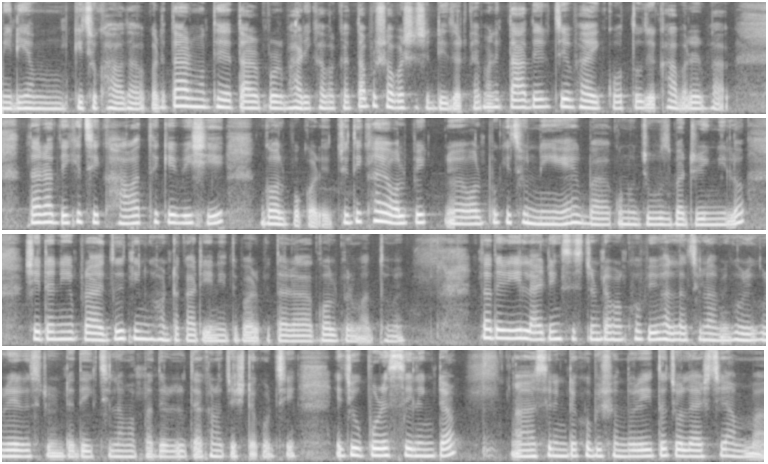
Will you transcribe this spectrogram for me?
মিডিয়াম কিছু খাওয়া দাওয়া করে। তার মধ্যে তারপর ভারী খাবার খায়। তারপর সবার শেষে ডেজার্ট খায়। মানে তাদের যে ভাই, কত যে খাবারের ভাগ, তারা দেখেছি খাওয়ার থেকে বেশি গল্প করে। যদি খায় অল্প অল্প কিছু নিয়ে বা কোনো জুস বা ড্রিঙ্ক নিল, সেটা নিয়ে প্রায় দুই তিন ঘণ্টা কাটিয়ে নিতে পারবে তারা গল্পের মাধ্যমে। তাদের এই লাইটিং সিস্টেমটা আমার খুবই ভালো লাগছিল। আমি ঘুরে ঘুরে রেস্টুরেন্টটা দেখছিলাম, আপনাদের দেখানোর চেষ্টা করছি। এই যে উপরের সিলিংটা সিলিংটা খুবই সুন্দর। এই তো চলে আসছে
